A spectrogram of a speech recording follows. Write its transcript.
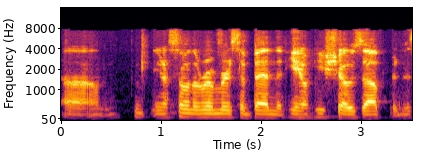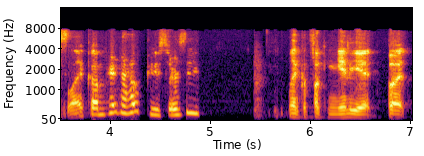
um, you know some of the rumors have been that you know he shows up and is like, "I'm here to help you, Cersei," like a fucking idiot. But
